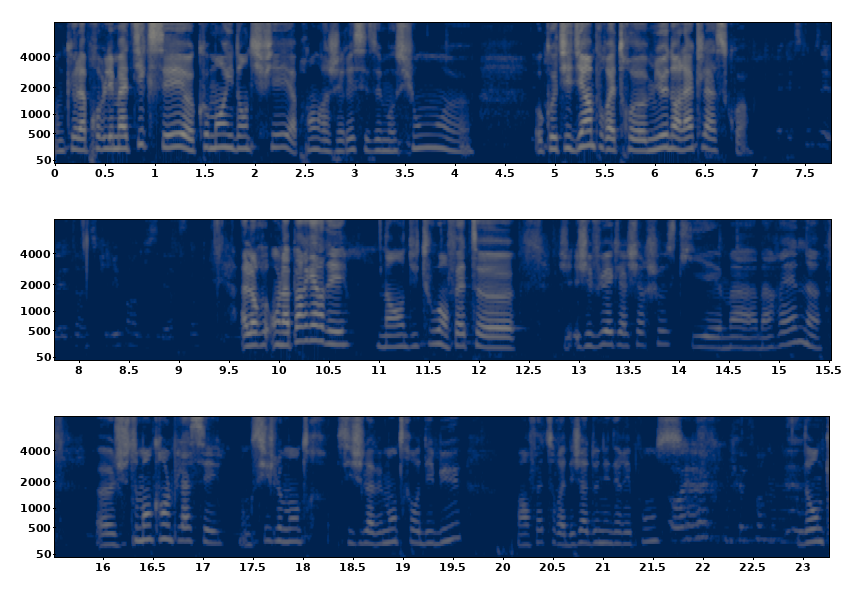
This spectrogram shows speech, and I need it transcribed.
Donc euh, la problématique, c'est euh, comment identifier et apprendre à gérer ses émotions euh, au quotidien pour être mieux dans la classe. Quoi. Est-ce que vous avez été inspiré par vice-versa? Alors, on l'a pas regardé. Non, du tout. En fait, j'ai vu avec la chercheuse qui est ma, ma reine, justement quand le placer. Donc, si je le montre, si je l'avais montré au début, bah, en fait, ça aurait déjà donné des réponses. Donc,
